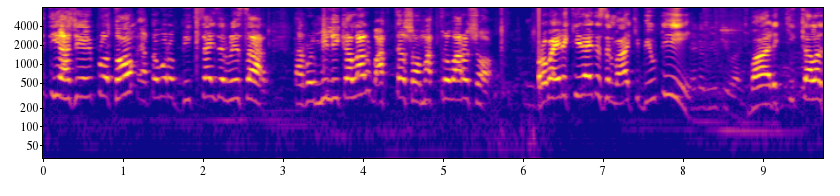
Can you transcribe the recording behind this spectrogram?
ইতিহাসে এই প্রথম এত বড় বিগ সাইজের রেসার তারপর মিলি কালার বাচ্চা সহ মাত্র বারোশো। বড় ভাই এটা কি রাইতেছেন ভাই? কি বিউটি ভাই। বা এটা কি কালার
